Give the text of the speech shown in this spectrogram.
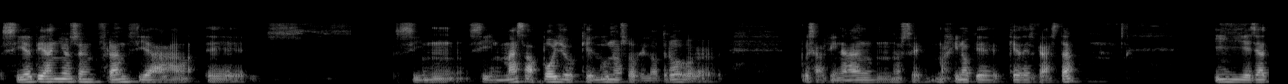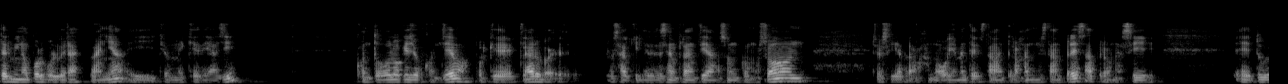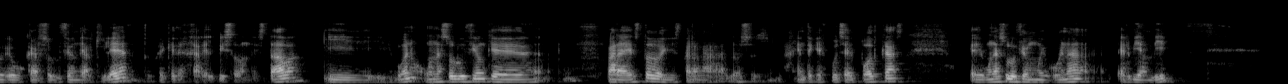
siete años en Francia eh, sin, sin, más apoyo que el uno sobre el otro, pues al final, no sé, imagino que, que desgasta y ella terminó por volver a España y yo me quedé allí con todo lo que ello conlleva, porque claro, eh, los alquileres en Francia son como son, yo seguía trabajando, obviamente estaba trabajando en esta empresa, pero aún así eh, tuve que buscar solución de alquiler, tuve que dejar el piso donde estaba y bueno, una solución que para esto y para la, gente que escucha el podcast, eh, una solución muy buena, Airbnb,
